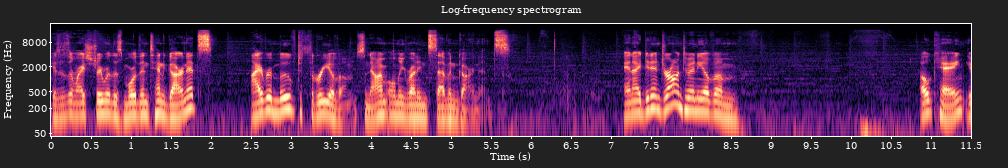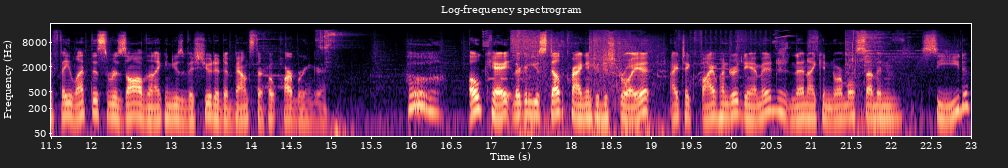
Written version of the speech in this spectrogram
Is this the right stream where there's more than 10 garnets? I removed three of them, so now I'm only running seven garnets. And I didn't draw into any of them. Okay, if they let this resolve, then I can use Vishuda to bounce their Hope Harbinger. okay, they're going to use Stealth Kragen to destroy it. I take 500 damage, then I can normal summon Seed.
